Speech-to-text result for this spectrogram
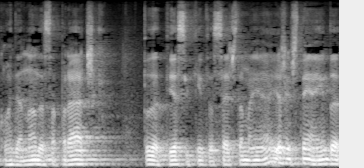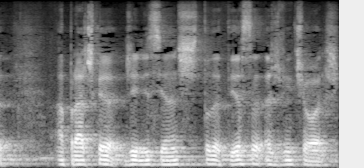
coordenando essa prática, toda terça quinta, sete da manhã, e a gente tem ainda a prática de iniciantes toda terça às 20 horas.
